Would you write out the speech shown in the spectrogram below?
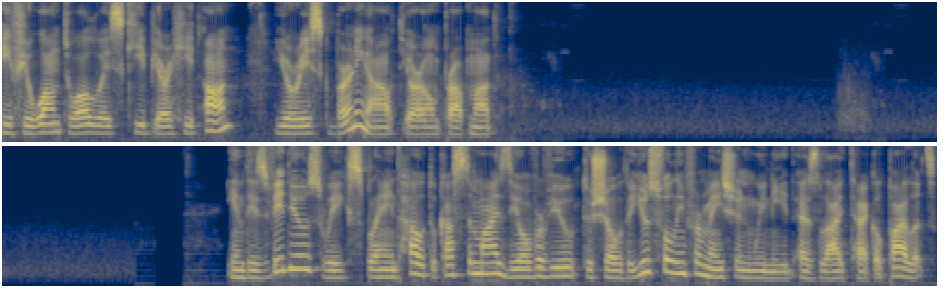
If you want to always keep your heat on, you risk burning out your own prop mod. In these videos, we explained how to customize the overview to show the useful information we need as light tackle pilots,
